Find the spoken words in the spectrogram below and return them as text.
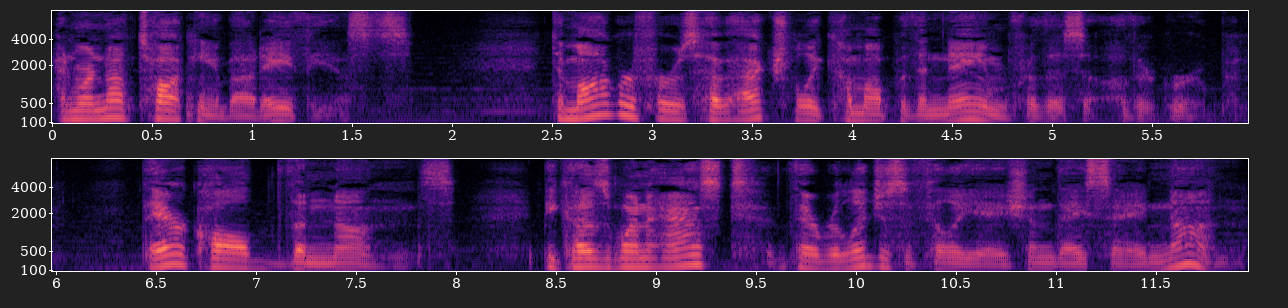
And we're not talking about atheists. Demographers have actually come up with a name for this other group. They are called the nones, because when asked their religious affiliation, they say none.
